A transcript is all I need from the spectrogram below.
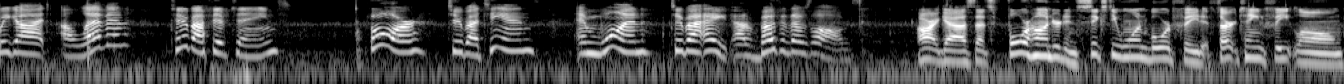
We got 11 2 by 15s, four 2 by 10s, and one 2 by 8 out of both of those logs. All right, guys, that's 461 board feet at 13 feet long,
